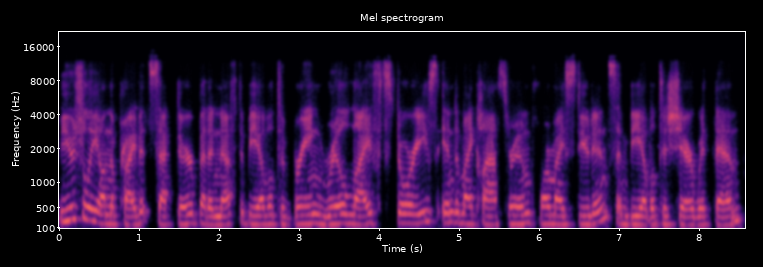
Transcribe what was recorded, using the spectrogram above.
usually on the private sector, but enough to be able to bring real life stories into my classroom for my students and be able to share with them.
